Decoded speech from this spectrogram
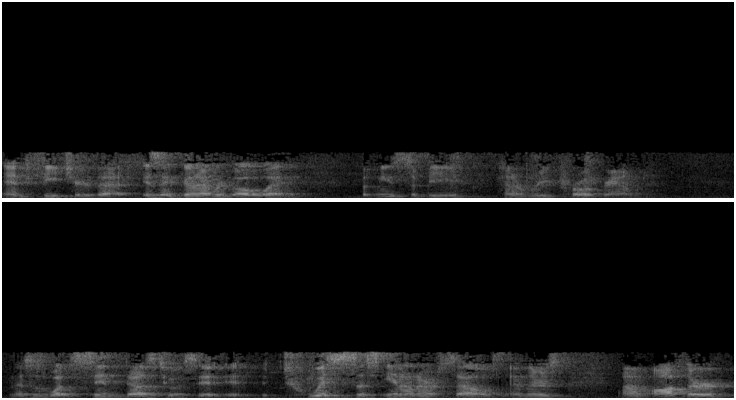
and feature that isn't going to ever go away but needs to be kind of reprogrammed. And this is what sin does to us. It, it, it twists us in on ourselves. And there's um, author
